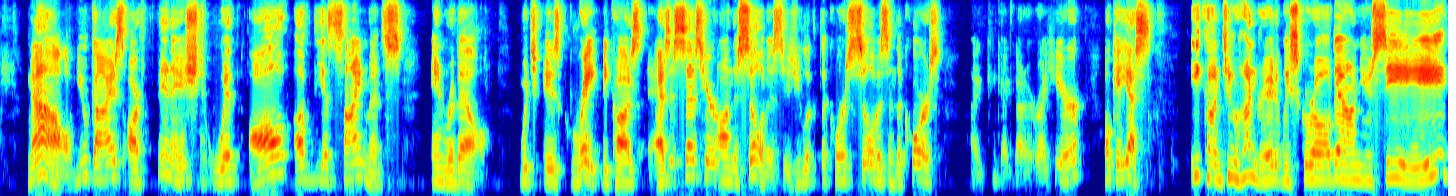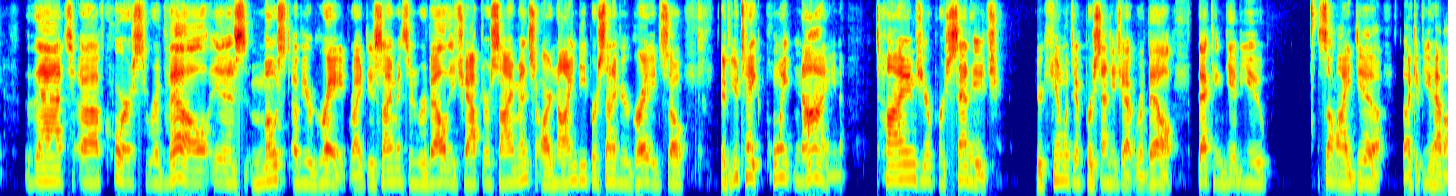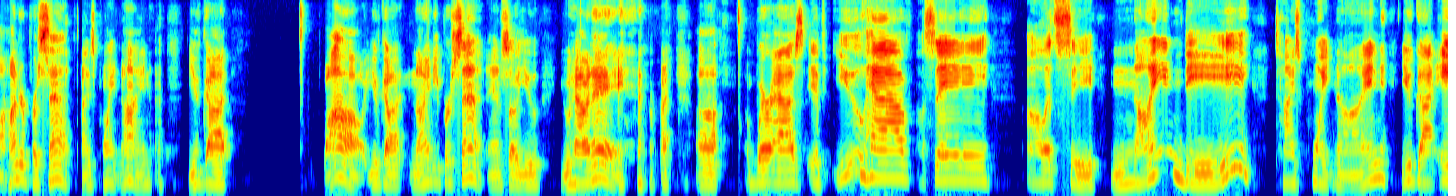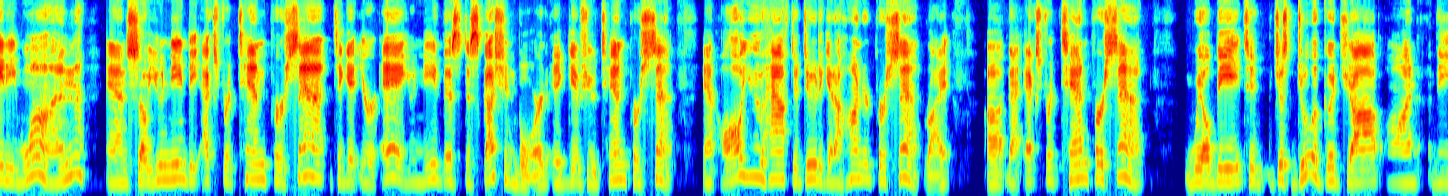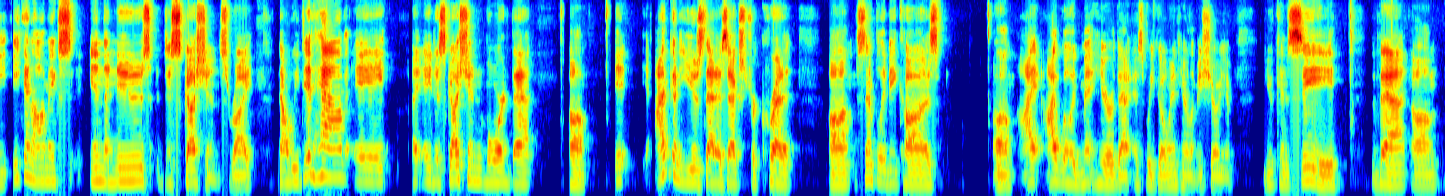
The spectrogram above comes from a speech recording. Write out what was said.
Now, you guys are finished with all of the assignments in Revel, which is great because, as it says here on the syllabus, as you look at the course syllabus in the course, I think I got it right here. Okay, yes. Econ 200, if we scroll down, you see that, uh, of course, Revel is most of your grade, right? The assignments in Revel, the chapter assignments, are 90% of your grade. So if you take 0.9 times your percentage, your cumulative percentage at Revel, that can give you some idea like if you have 100% times 0.9, you've got, wow, you've got 90%. And so you, you have an A, right? Uh, whereas if you have, say, uh, let's see, 90 times 0.9, you've got 81 and so you need the extra 10% to get your A. You need this discussion board. It gives you 10%. And all you have to do to get 100%, right, uh, that extra 10% will be to just do a good job on the economics in the news discussions, right? Now, we did have a, a discussion board that um, it, I'm going to use that as extra credit um, simply because um, I, I will admit here that as we go in here, let me show you, you can see that um,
